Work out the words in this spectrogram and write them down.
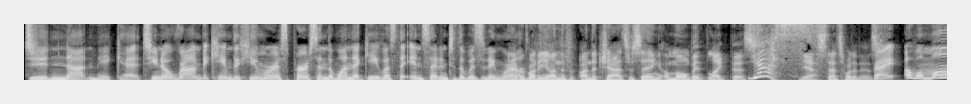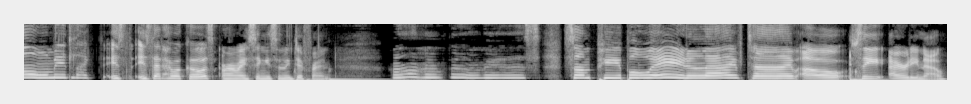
did not make it. You know, Ron became the humorous person, the one that gave us the insight into the wizarding world. Everybody on the on the chats are saying a moment like this. Yes. Yes, that's what it is. Right? Oh, a moment like is is that how it goes, or am I singing something different? Some people wait a lifetime. Oh, see, I already know.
